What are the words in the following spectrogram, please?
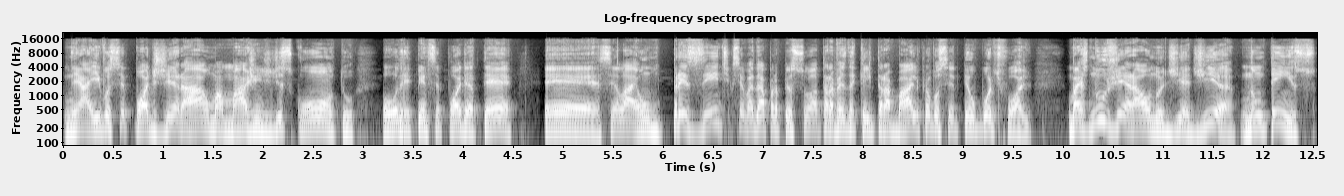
né? Aí você pode gerar uma margem de desconto, ou de repente você pode até, é, sei lá, é um presente que você vai dar para a pessoa através daquele trabalho para você ter o portfólio. Mas no geral, no dia a dia, não tem isso.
